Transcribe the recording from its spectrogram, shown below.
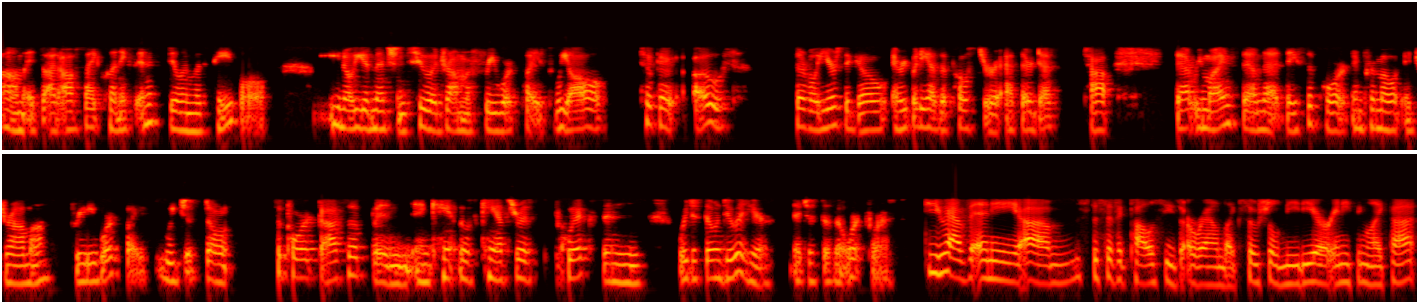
um, it's at offsite clinics, and it's dealing with people you know, you had mentioned too a drama free workplace. We all took an oath several years ago. Everybody has a poster at their desktop that reminds them that they support and promote a drama free workplace. We just don't support gossip and, and can those cancerous clicks, and we just don't do it here. It just doesn't work for us. Do you have any um, specific policies around like social media or anything like that?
